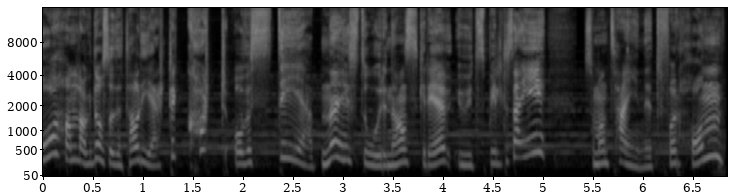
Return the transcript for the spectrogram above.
Og han lagde også detaljerte kart over stedene historiene han skrev, utspilte seg i, som han tegnet for hånd.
